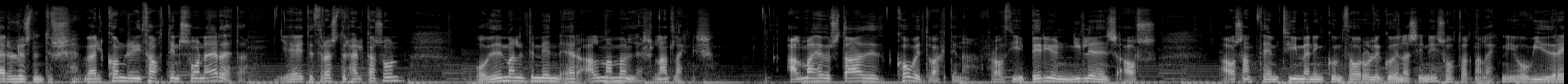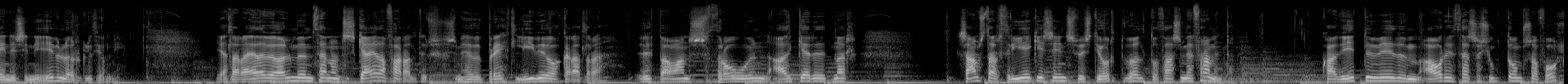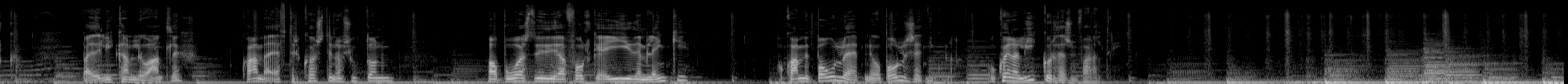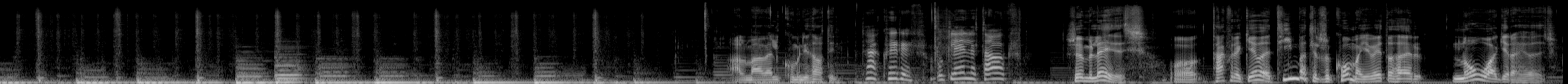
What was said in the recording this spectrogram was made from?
Kæru hlustundur, velkomnir í þáttinn Svona er þetta. Ég heiti Þröstur Helgason og viðmælindi minn er Alma Möller, landlæknir. Alma hefur staðið COVID-vaktina frá því byrjun nýleðins ás á samt þeim tvímenningum Þóróli Guðnarsinni, sóttvarnalækni og við reyni sinni yfirlaurglu þjóni. Ég ætla að ræða við ölmu um þennan skæðafaraldur sem hefur breytt lífið okkar allra, upp á hans, þróun, aðgerðirnar, samstarf þríegisins við stjórnvöld og það sem er framöndan. Hvað vitum við um árið þessa sjúkdóms á fólk, bæði líkanlega og andleg? Hvað með eftirkostin af sjúkdónum? Má búast við því að fólk eigi í þeim lengi? Og hvað með bóluefni og bólusetninguna? Og hvena líkur þessum faraldri? Alma, velkomin í þáttinn. Takk fyrir og gleðilegt ár. Sömu leiðis og takk fyrir að gefa þið tíma til þess að koma ég veit að það er nóg að gera hjá þér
